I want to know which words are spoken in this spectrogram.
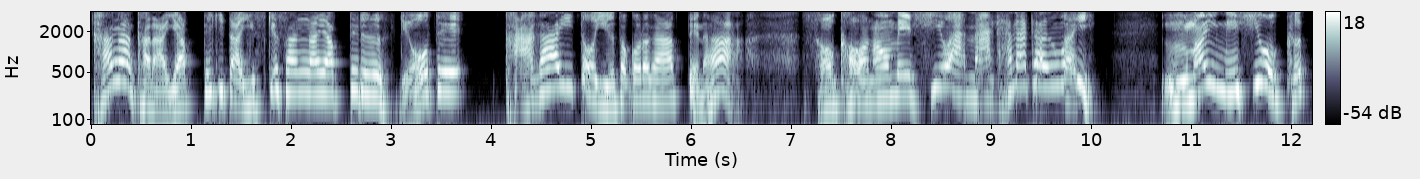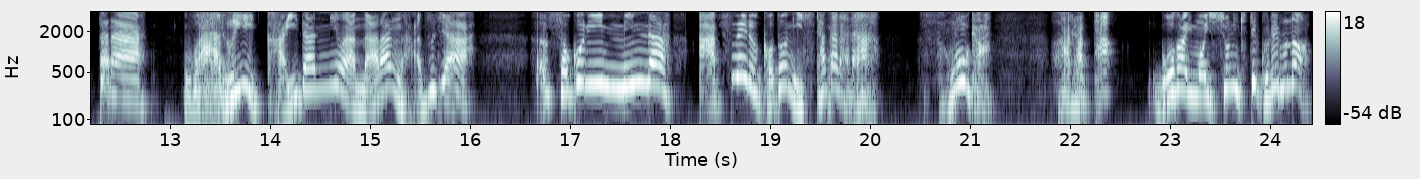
加賀からやってきた伊助さんがやってる料亭、加賀井というところがあってな。そこの飯はなかなかうまい。うまい飯を食ったら、悪い階段にはならんはずじゃ。そこにみんな集めることにしたからな。そうか。わかった。五代も一緒に来てくれるな。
